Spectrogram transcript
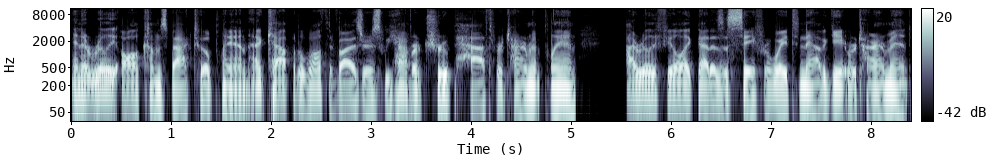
And it really all comes back to a plan. At Capital Wealth Advisors, we have our True Path Retirement Plan. I really feel like that is a safer way to navigate retirement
